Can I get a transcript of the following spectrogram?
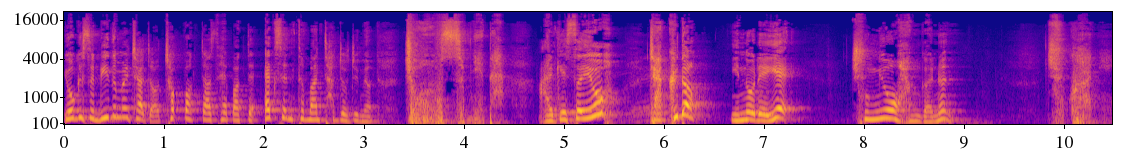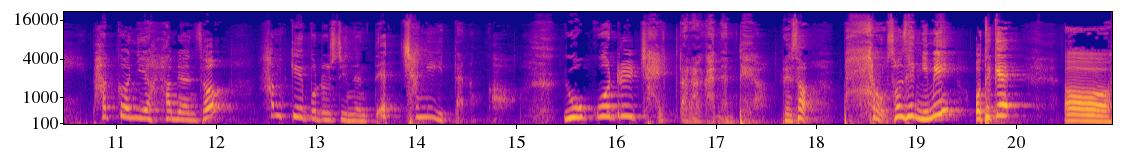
여기서 리듬을 찾아 첫 박자, 세 박자, 액센트만 찾아주면 좋습니다. 알겠어요? 자, 그 다음 이 노래의 중요한 거는 주거니, 박거니 하면서 함께 부를 수 있는 떼창이 있다는 거. 요거를 잘 따라가면 돼요. 그래서 바로 선생님이 어떻게 어,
